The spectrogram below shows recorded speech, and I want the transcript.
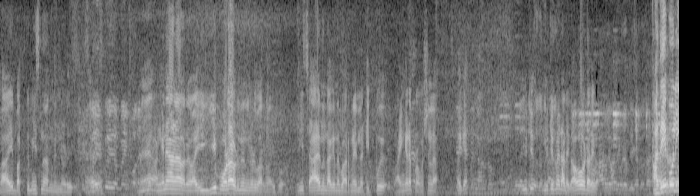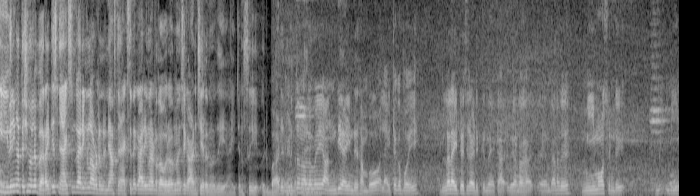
ഭായ് ഭക്തമീസ് എന്ന് പറഞ്ഞു എന്നോട് അങ്ങനെയാണ് പറഞ്ഞത്. ഈ പോടാ അവിടെ നിന്ന് എന്നോട് പറഞ്ഞത്. ഇപ്പോൾ ഈ ചായ ഒന്നും ഉണ്ടാക്കുന്ന പറഞ്ഞില്ല. ടിപ്പ് ഭയങ്കര പ്രൊഫഷണലാണ് ഓക്കെ. അതേപോലെ ഈവനിങ് അത്യാവശ്യം നല്ല വെറൈറ്റി സ്നാക്സും കാര്യങ്ങളും അവിടെ ഉണ്ട്. ഞാൻ സ്നാക്സിന്റെ കാര്യങ്ങളാണ് ഓരോന്ന് വെച്ചാൽ കാണിച്ചു തരുന്നത്. ഐറ്റംസ് ഒരുപാട് പോയി അന്തിയായിണ്ട് സംഭവം. ലൈറ്റൊക്കെ പോയി. ഉള്ള ലൈറ്റ് വെച്ചിട്ട് എടുക്കുന്നത് ഇത് കണ്ടോ? എന്താണത്? മീമോസ് ഉണ്ട്. മി-.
